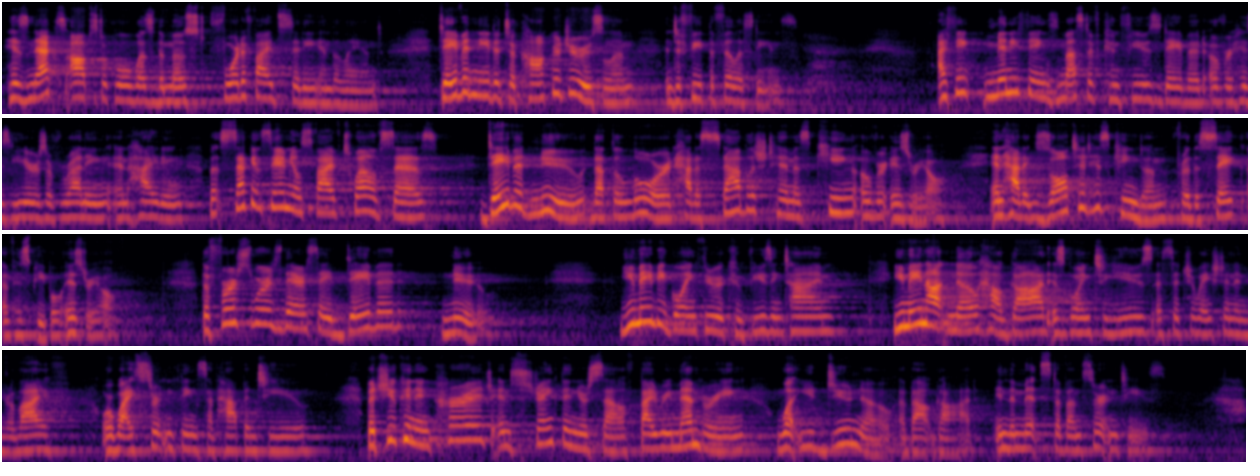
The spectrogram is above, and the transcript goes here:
His next obstacle was the most fortified city in the land. David needed to conquer Jerusalem and defeat the Philistines. I think many things must have confused David over his years of running and hiding, but 2 Samuel 5:12 says, David knew that the Lord had established him as king over Israel and had exalted his kingdom for the sake of his people Israel. The first words there say David knew. You may be going through a confusing time you may not know how God is going to use a situation in your life or why certain things have happened to you, but you can encourage and strengthen yourself by remembering what you do know about God in the midst of uncertainties.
